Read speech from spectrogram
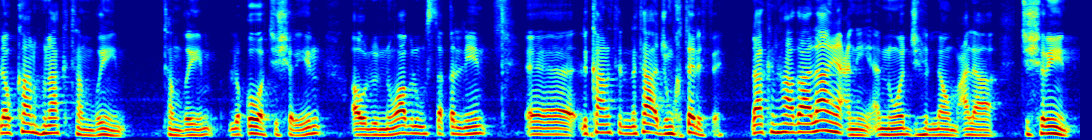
لو كان هناك تنظيم تنظيم لقوة تشرين أو للنواب المستقلين آه لكانت النتائج مختلفة. لكن هذا لا يعني أن نوجه اللوم على تشرين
